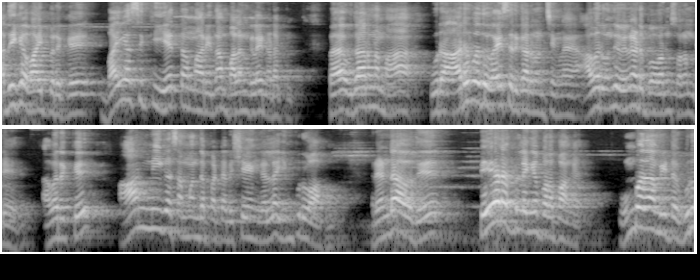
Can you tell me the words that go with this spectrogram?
அதிக வாய்ப்பு இருக்கு. வயசுக்கு ஏத்த மாதிரி தான் பலன்களே நடக்கும். இப்ப உதாரணமா ஒரு அறுபது வயசு இருக்காருன்னு வச்சுங்களேன் அவர் வந்து வெளிநாடு போவார்னு சொல்ல முடியாது. அவருக்கு ஆன்மீக சம்பந்தப்பட்ட விஷயங்கள்ல இம்ப்ரூவ் ஆகும். ரெண்டாவது பேர பிள்ளைங்க பிறப்பாங்க. ஒன்பதாம் வீட்டை குரு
